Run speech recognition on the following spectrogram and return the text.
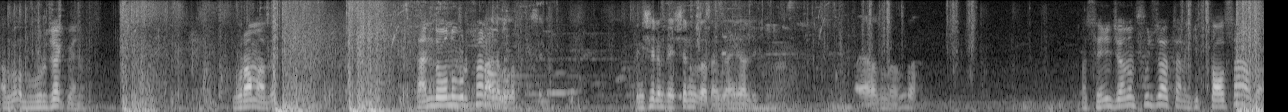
Abi bu vuracak beni. Vuramadı. Sen de onu vursan Ben de oğlum. bunu finishledim zaten can gelecek. Ayarladım onu da. Ha, senin canın full zaten. Git dalsana da.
